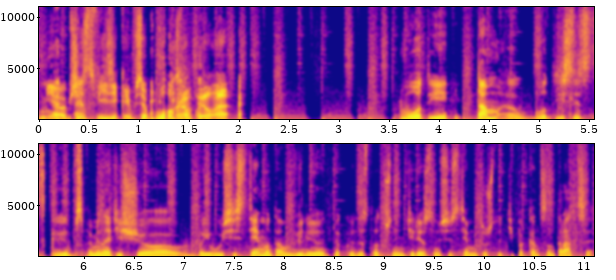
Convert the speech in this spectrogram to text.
У меня вообще с физикой все плохо было. Вот, и там, э, вот если вспоминать еще боевую систему, там ввели такую достаточно интересную систему, то, что типа концентрация.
